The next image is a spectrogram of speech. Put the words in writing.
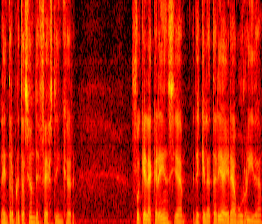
La interpretación de Festinger fue que la creencia de que la tarea era aburrida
